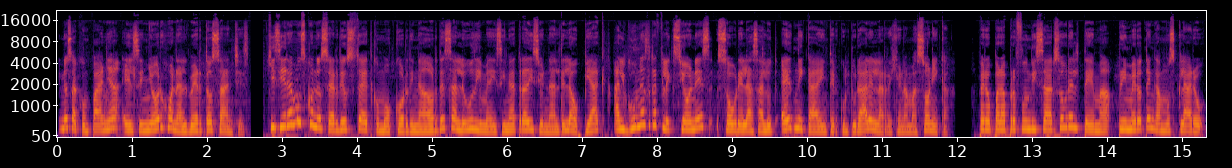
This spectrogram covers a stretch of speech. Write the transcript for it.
Nos acompaña el señor Juan Alberto Sánchez, Quisiéramos conocer de usted, como coordinador de salud y medicina tradicional de la OPIAC, algunas reflexiones sobre la salud étnica e intercultural en la región amazónica. Pero para profundizar sobre el tema, primero tengamos claro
